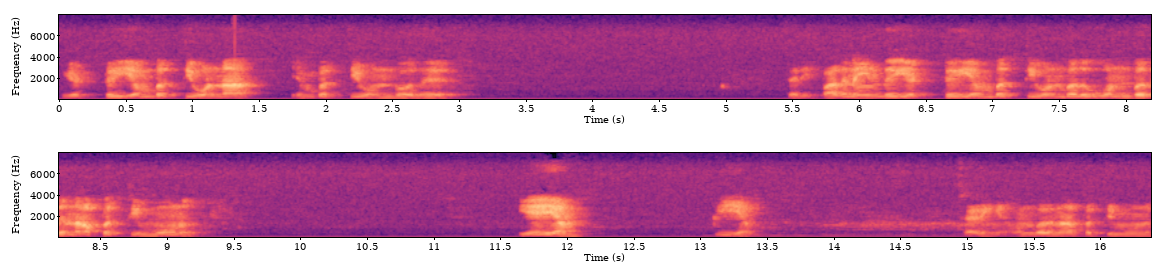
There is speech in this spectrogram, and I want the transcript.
எட்டு எண்பத்தி ஒன்னா? எண்பத்தி ஒன்பது. சரி பதினைந்து எட்டு எண்பத்தி ஒன்பது ஒன்பது நாற்பத்தி மூணு. ஏஎம் பிஎம் சரிங்க ஒன்பது நாற்பத்தி மூணு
